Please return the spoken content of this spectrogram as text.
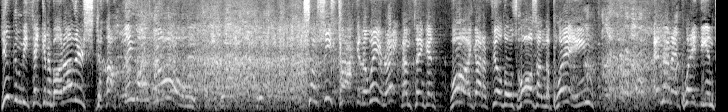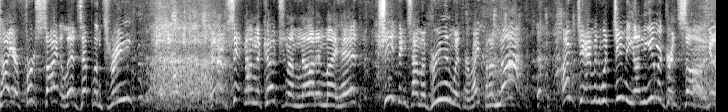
you can be thinking about other stuff. They don't know. So she's talking away, right? And I'm thinking, well, I gotta fill those holes on the plane. And then I played the entire first side of Led Zeppelin 3. And I'm sitting on the couch and I'm nodding my head. She thinks I'm agreeing with her, right? But I'm not. I'm jamming with Jimmy on the immigrant song. Oh, hey, hey,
